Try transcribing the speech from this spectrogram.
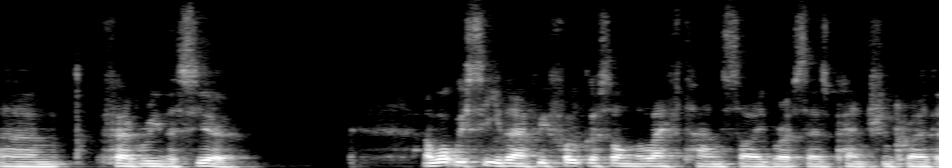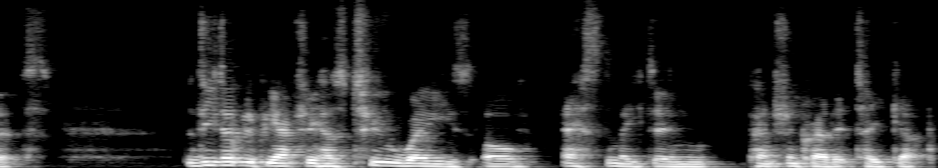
um, February this year. And what we see there, if we focus on the left-hand side where it says pension credits, the DWP actually has two ways of estimating pension credit take up.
